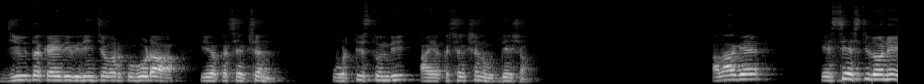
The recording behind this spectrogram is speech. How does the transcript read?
జీవిత ఖైదీ విధించే వరకు కూడా ఈ యొక్క సెక్షన్ వర్తిస్తుంది. ఆ యొక్క సెక్షన్ ఉద్దేశం. అలాగే ఎస్సీ ఎస్టీలోని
